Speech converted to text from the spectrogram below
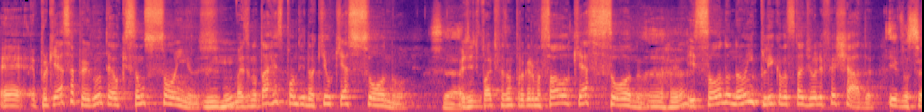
É, porque essa pergunta é o que são sonhos, mas não está respondendo aqui o que é sono. Certo. A gente pode fazer um programa só o que é sono. E sono não implica você estar de olho fechado. E você,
